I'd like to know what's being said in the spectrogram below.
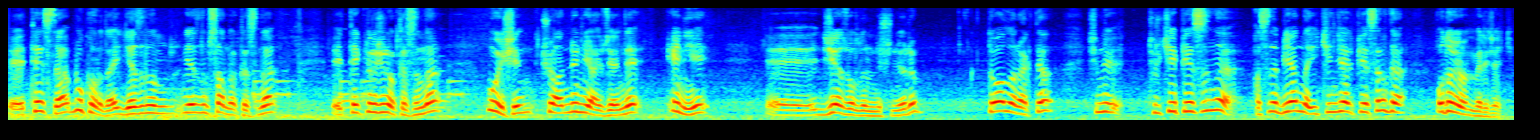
e, Tesla bu konuda yazılım yazılımsal noktasında, e, teknoloji noktasında bu işin şu an dünya üzerinde en iyi e, cihaz olduğunu düşünüyorum. Doğal olarak da şimdi Türkiye piyasasında aslında bir yandan ikinci el piyasasına da o da yön verecek.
